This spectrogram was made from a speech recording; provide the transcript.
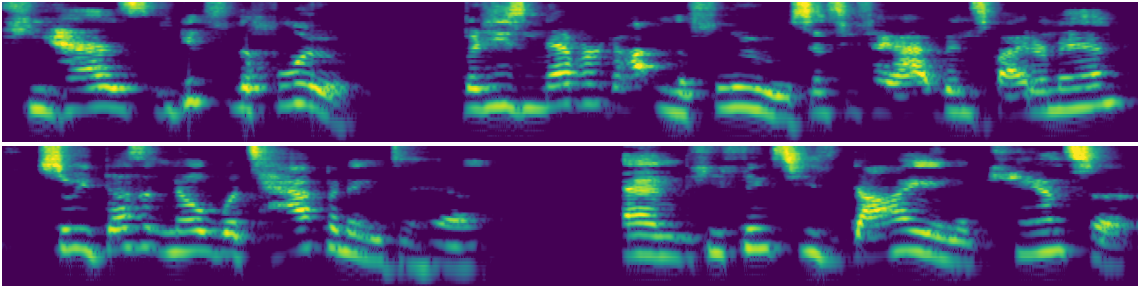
he has he gets the flu, but he's never gotten the flu since he's had been Spider-Man. So he doesn't know what's happening to him, and he thinks he's dying of cancer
